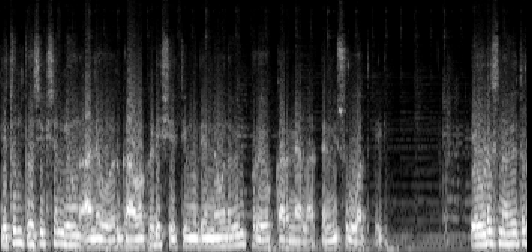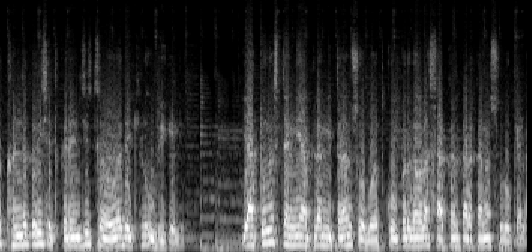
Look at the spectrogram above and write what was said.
तिथून प्रशिक्षण घेऊन आल्यावर गावाकडे शेतीमध्ये नवनवीन प्रयोग करण्याला त्यांनी सुरुवात केली. एवढंच नव्हे तर खंडकरी शेतकऱ्यांची चळवळ देखील उभी केली. यातूनच त्यांनी आपल्या मित्रांसोबत कोपरगावला साखर कारखाना सुरू केला.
